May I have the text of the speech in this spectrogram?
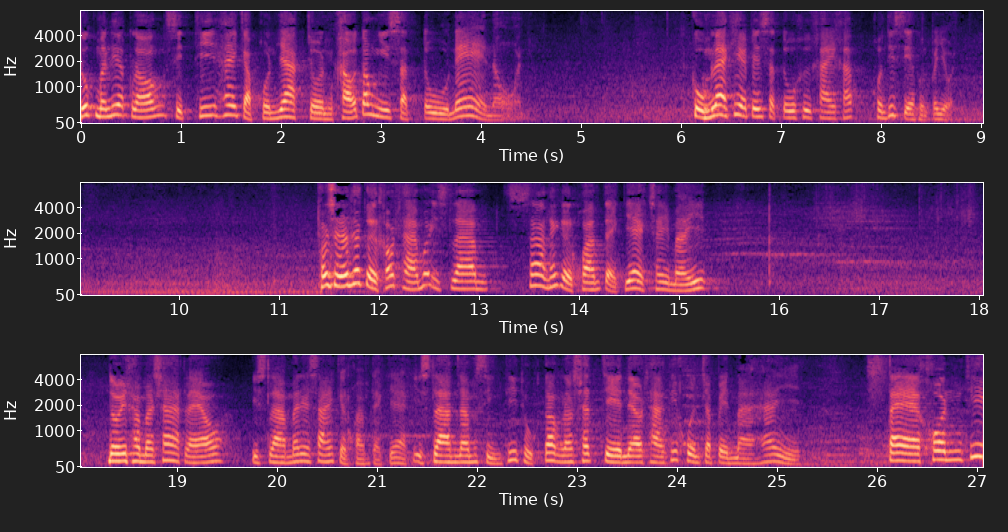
ลุกมาเรียกร้องสิทธิให้กับคนยากจน เขาต้องมีศัตรูแน่นอน กลุ่มแรกที่จะเป็นศัตรูคือใครครับ คนที่เสียผลประโยชน์ เพราะฉะนั้นถ้าเกิดเขาถามว่าอิสลามสร้างให้เกิดความแตกแยกใช่ไหม โดยธรรมชาติแล้ว อิสลามไม่ได้สร้างให้เกิดความแตกแยก อิสลามนำสิ่งที่ถูกต้องแล้วชัดเจนแนวทางที่ควรจะเป็นมาให้ แต่คนที่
